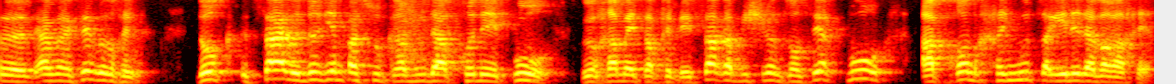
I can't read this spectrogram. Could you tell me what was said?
euh, Donc, ça, le deuxième passou que Rabbi prenait pour le Hametz après ça, Rabbi Shimon s'en sert pour apprendre Chaimut Sagede Davaracher.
